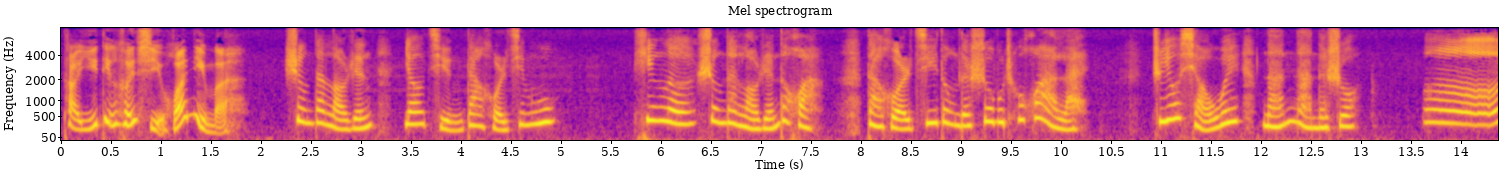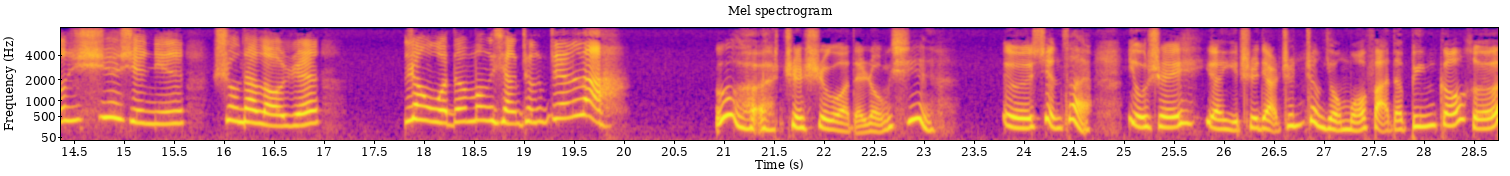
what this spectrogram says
他一定很喜欢你们。圣诞老人邀请大伙儿进屋。听了圣诞老人的话。大伙儿激动的说不出话来，只有小薇喃喃地说：“嗯，谢谢您，圣诞老人，让我的梦想成真了。”“呃，这是我的荣幸。呃，现在有谁愿意吃点真正有魔法的冰糕和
